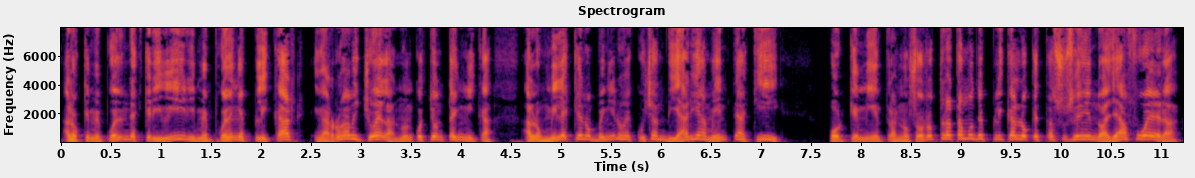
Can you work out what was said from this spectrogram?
a los que me pueden describir y me pueden explicar en arroz habichuela, no en cuestión técnica, a los miles que nos ven y nos escuchan diariamente aquí. Porque mientras nosotros tratamos de explicar lo que está sucediendo allá afuera,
